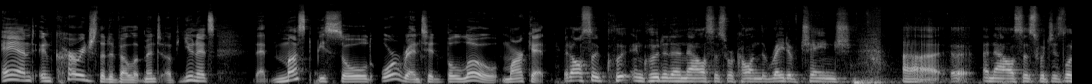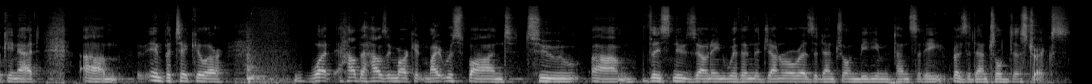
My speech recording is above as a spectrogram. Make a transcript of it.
and encourage the development of units that must be sold or rented below market. It also cl- included an analysis we're calling the rate of change uh, uh, analysis, which is looking at, um, in particular, what how the housing market might respond to um, this new zoning within the general residential and medium intensity residential districts.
